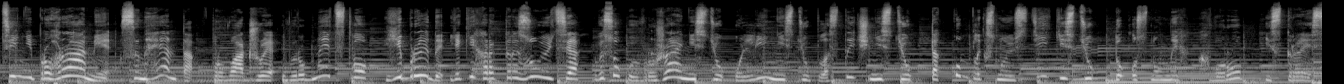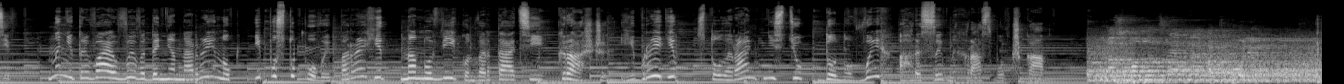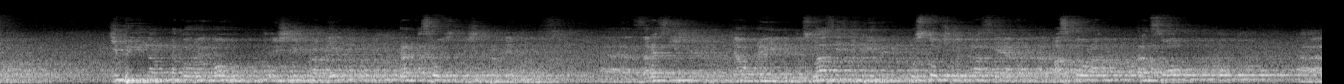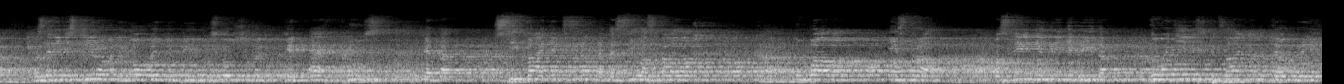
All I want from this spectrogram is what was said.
Селекційній програмі Сингента впроваджує у виробництво гібриди, які характеризуються високою врожайністю, олійністю, пластичністю та комплексною стійкістю до основних хвороб і стресів. Нині триває виведення на ринок і поступовий перехід на нові конвертації кращих гібридів з толерантністю до нових агресивних рас вовчка. У нас полноценное портфолио гибридов, которые могут решить проблему, краткосрочно решить проблему э, заразихи для Украины. То есть у нас есть гибриды устойчивых к рассвету, Босфора, Трансол. Э, Мы зарегистрировали новый гибрид устойчивый к F+. Это Сикадекс, это Сила Скала, э, и Страла. Последние три гибрида выводили специально для Украины,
